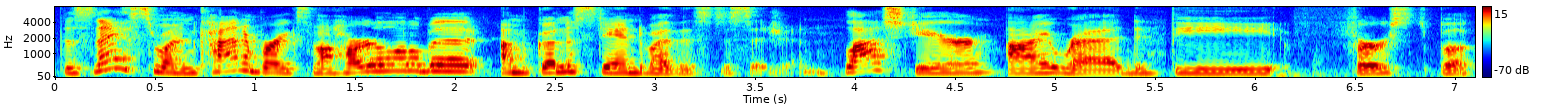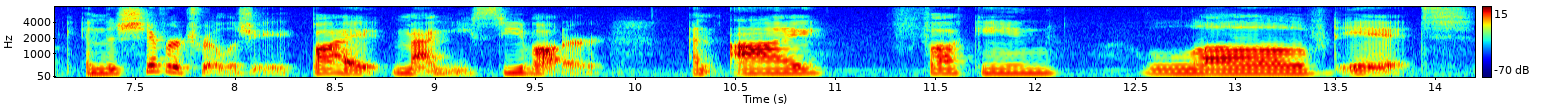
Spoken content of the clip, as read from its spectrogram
This next one kind of breaks my heart a little bit. I'm gonna stand by this decision. Last year, I read the first book in the Shiver trilogy by Maggie Stiefvater and I fucking loved it.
